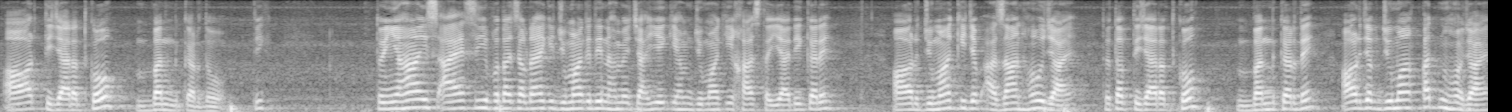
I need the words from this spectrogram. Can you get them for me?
اور تجارت کو بند کر دو۔ ٹھیک؟ تو یہاں اس آیت سے یہ پتہ چل رہا ہے کہ جمعہ کے دن ہمیں چاہیے کہ ہم جمعہ کی خاص تیاری کریں اور جمعہ کی جب اذان ہو جائے تو تب تجارت کو بند کر دیں اور جب جمعہ ختم ہو جائے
